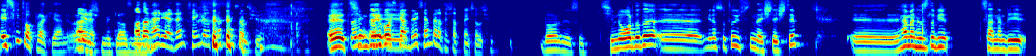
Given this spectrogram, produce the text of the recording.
Eski toprak yani. Öyle Aynen. düşünmek lazım. Adam yani. her yerden çengel atış atmaya çalışıyor. Evet Böyle şimdi önü e, boşken bile çember atış atmaya çalışıyor. Doğru diyorsun. Şimdi orada da e, Minnesota Houston'la eşleşti. E, hemen hızlı bir senden bir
